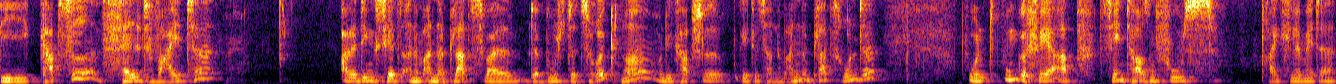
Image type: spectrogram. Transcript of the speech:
Die Kapsel fällt weiter, allerdings jetzt an einem anderen Platz, weil der Booster zurück ne? und die Kapsel geht jetzt an einem anderen Platz runter. Und ungefähr ab 10.000 Fuß, 3 Kilometer,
